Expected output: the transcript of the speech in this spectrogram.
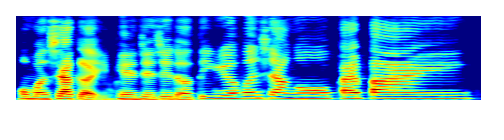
我们下个影片记得订阅分享哦，拜拜。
